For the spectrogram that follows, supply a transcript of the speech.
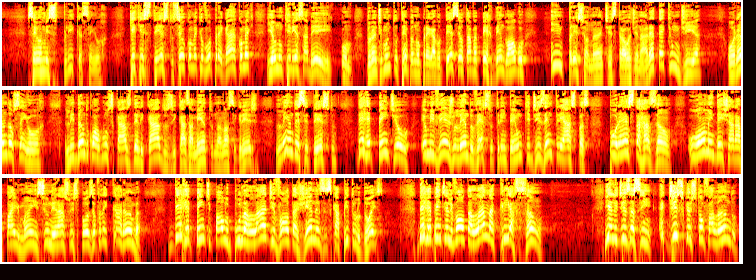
Senhor, me explica, Senhor. O que, que é esse texto? Senhor, como é que eu vou pregar? Como é que... E eu não queria saber. Como, durante muito tempo eu não pregava o texto, eu estava perdendo algo impressionante, extraordinário. Até que um dia, orando ao Senhor, lidando com alguns casos delicados de casamento na nossa igreja, lendo esse texto, de repente eu eu me vejo lendo o verso 31 que diz, entre aspas, por esta razão, o homem deixará pai e mãe e se unirá à sua esposa. Eu falei, caramba, de repente Paulo pula lá de volta a Gênesis capítulo 2, de repente ele volta lá na criação, e ele diz assim: é disso que eu estou falando.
